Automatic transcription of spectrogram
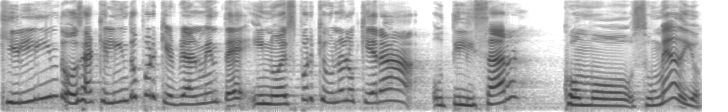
qué lindo, o sea, qué lindo porque realmente, y no es porque uno lo quiera utilizar como su medio,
